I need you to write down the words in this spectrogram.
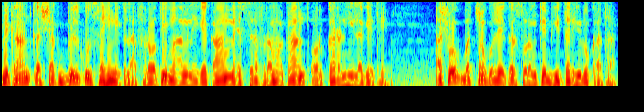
विक्रांत का शक बिल्कुल सही निकला। फिरौती मांगने के काम में सिर्फ़ रमाकांत और करण ही लगे थे। अशोक बच्चों को लेकर सुरंग के भीतर ही रुका था,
